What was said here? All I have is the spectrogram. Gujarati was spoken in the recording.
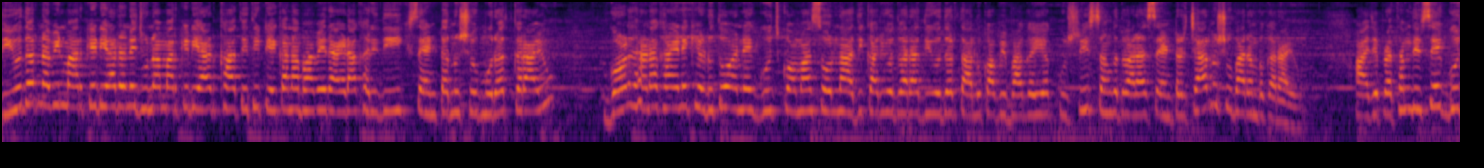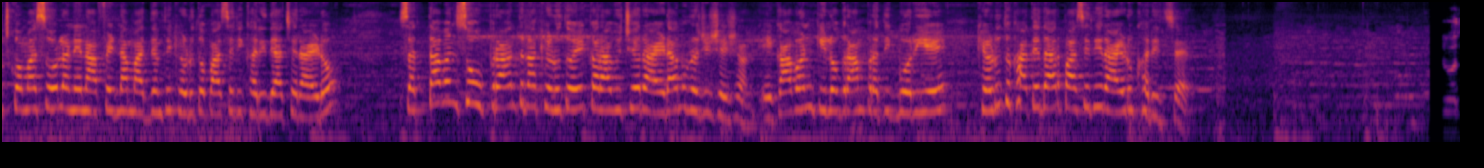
દિયોદર નવીન માર્કેટ યાર્ડ અને જૂના માર્કેટ યાર્ડ ખાતેથી ટેકાના ભાવે રાયડા ખરીદી સેન્ટરનું શુભ મુહૂર્ત કરાયું. ગોળ ધાણા ખાઈને ખેડૂતો અને ગુજ કોમાસોલના અધિકારીઓ દ્વારા દિયોદર તાલુકા વિભાગીય કૃષિ સંઘ દ્વારા સેન્ટર ચારનો શુભારંભ કરાયો. આજે પ્રથમ દિવસે ગુજ કોમાસોલ અને નાફેડના માધ્યમથી ખેડૂતો પાસેથી ખરીદ્યા છે રાયડો. સત્તાવનસો ઉપરાંતના ખેડૂતોએ કરાવ્યું છે રાયડાનું રજીસ્ટ્રેશન. એકાવન કિલોગ્રામ પ્રતિક બોરીએ ખેડૂત ખાતેદાર પાસેથી રાયડું ખરીદશે.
